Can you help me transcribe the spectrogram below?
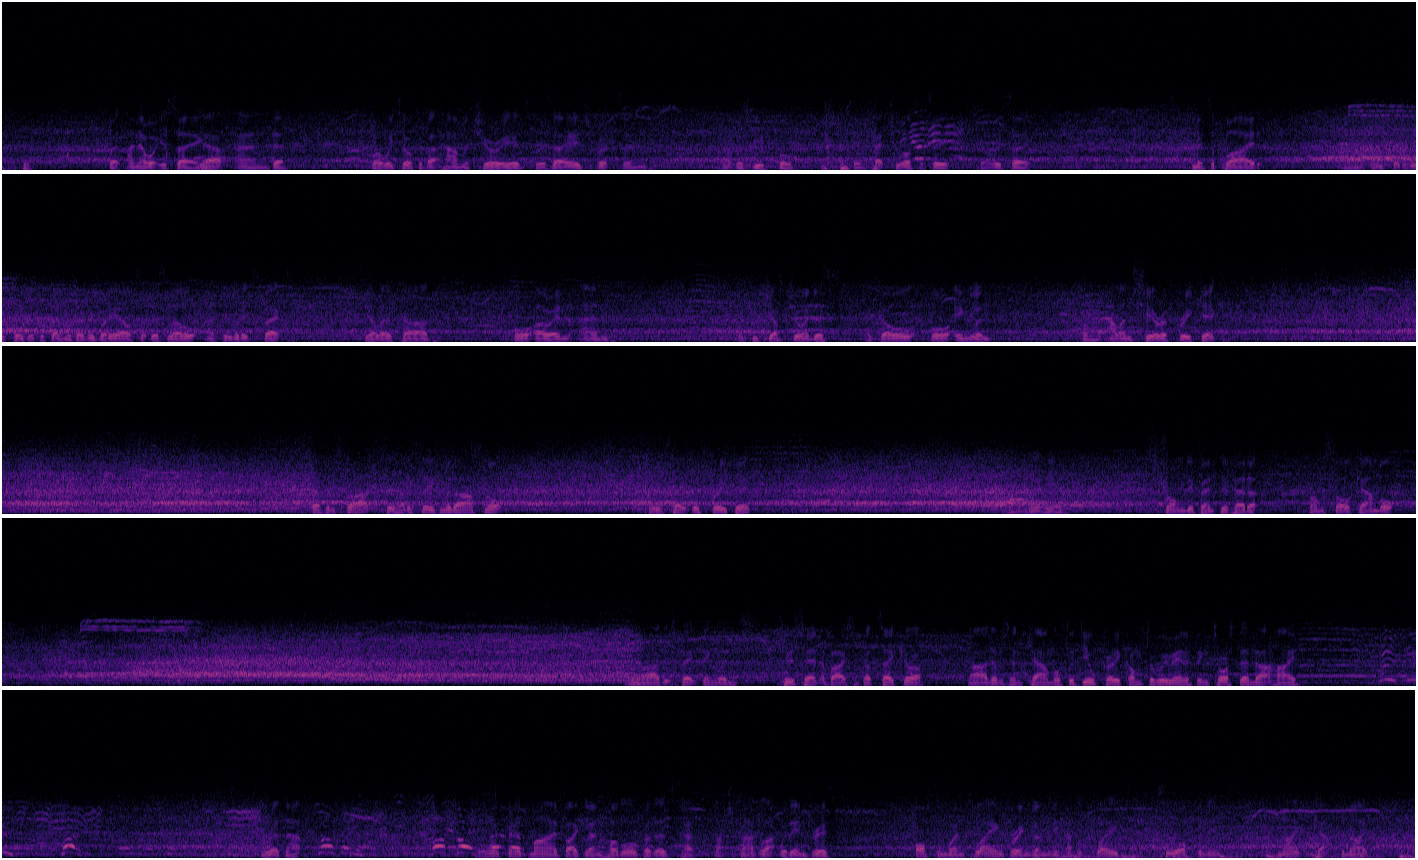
but I know what you're saying. Yeah. And, uh, well, we talk about how mature he is for his age, but um, that was youthful impetuosity, shall we say. Misapplied. And he's got to be treated the same as everybody else at this level, as he would expect yellow card for Owen. And if you've just joined us, a goal for England from an Alan Shearer free kick. Stefan Schwarz, who had a season with Arsenal, to take this free kick. And a strong defensive header from Sol Campbell. You know, I'd expect England's two centre-backs in particular, Adams and Campbell, to deal pretty comfortably with anything tossed in that high. Redknapp. Always been admired by Glenn Hoddle, but has had such bad luck with injuries. Often when playing for England, and he hasn't played too often, his ninth cap tonight.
